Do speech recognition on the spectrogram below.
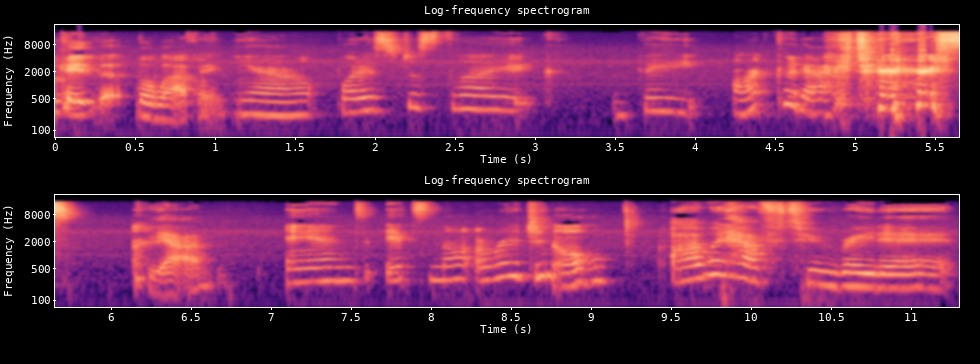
okay, the, the laughing. Yeah, but it's just like they aren't good actors, Yeah. and it's not original. I would have to rate it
